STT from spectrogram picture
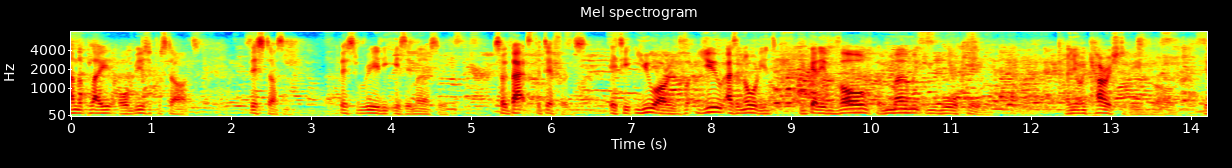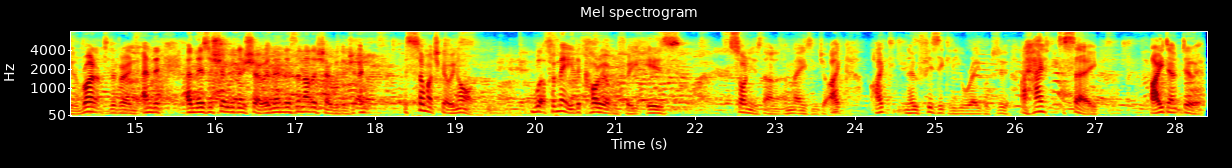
and the play or musical starts. This doesn't. This really is immersive. So that's the difference. It, it- you are you as an audience, you get involved the moment you walk in, and you're encouraged to be involved. You know, right up to the very end. And then, and there's a show within a show, and then there's another show within a show, and there's so much going on. Well, for me, the choreography is Sonya's done an amazing job. I, I didn't know physically you were able to do it. I have to say, I don't do it.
